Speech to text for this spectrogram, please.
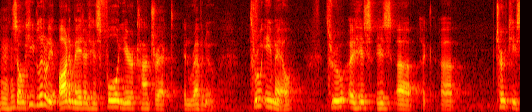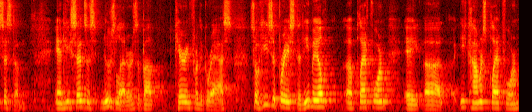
Mm-hmm. So he literally automated his full year contract and revenue through email, through uh, his, his uh, uh, turnkey system. And he sends us newsletters about caring for the grass. So he's embraced an email uh, platform, a uh, e-commerce platform,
